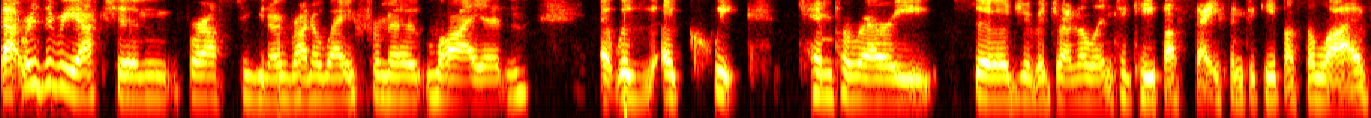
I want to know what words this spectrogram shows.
that was a reaction for us to you know run away from a lion. It was a quick temporary surge of adrenaline to keep us safe and to keep us alive.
